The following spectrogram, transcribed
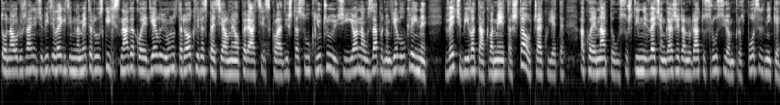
To naoružanje će biti legitimna meta ruskih snaga koje djeluju unutar okvira specijalne operacije. Skladišta su, uključujući i ona u zapadnom dijelu Ukrajine, već bila takva meta. Šta očekujete ako je NATO u suštini već angažiran u ratu s Rusijom kroz posrednike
